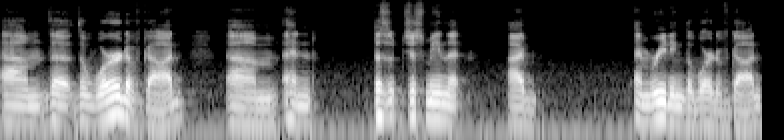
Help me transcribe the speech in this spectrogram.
um, the the Word of God um, and does it just mean that I am reading the Word of God?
